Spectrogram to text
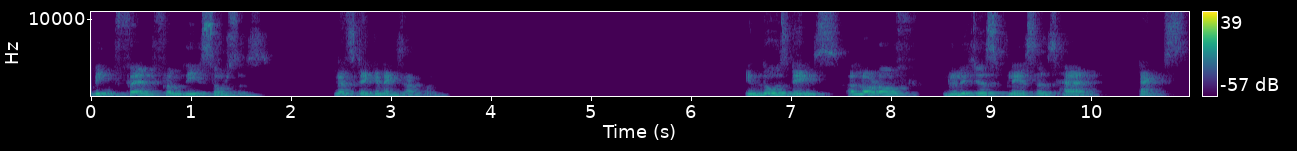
being fed from these sources. Let's take an example in those days, a lot of religious places had tanks.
